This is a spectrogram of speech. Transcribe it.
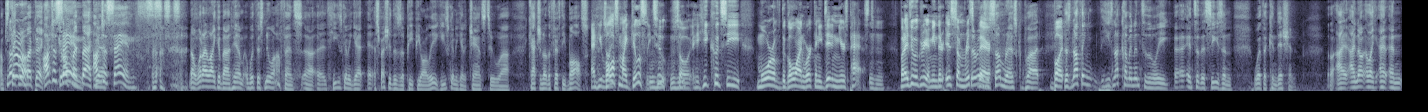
I'm No, sticking no, no. with my pick. I'm just Get saying. Off my back, I'm just saying. No, what I like about him with this new offense, uh, uh, he's going to get, especially this is a PPR league, he's going to get a chance to uh, catch another 50 balls. And he So- lost Mike Gillislee, too. So he he could see more of the goal line work than he did in years past. But I do agree. I mean, there is some risk There there. is some risk, but But- there's nothing. He's not coming into the league uh, into the season with a condition. I, I know, like, and, and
